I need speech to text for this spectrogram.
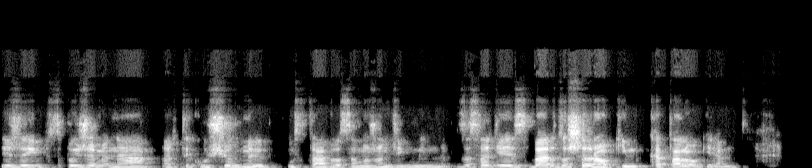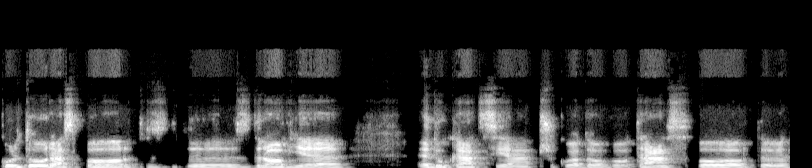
jeżeli spojrzymy na artykuł 7 ustawy o samorządzie gminnym, w zasadzie jest bardzo szerokim katalogiem. Kultura, sport, zdrowie, edukacja przykładowo, transport, e,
